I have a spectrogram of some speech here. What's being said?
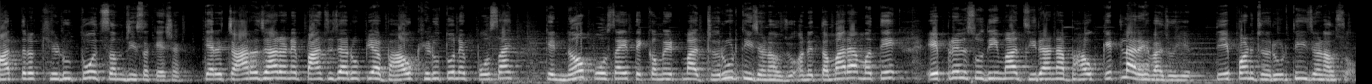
માત્ર ખેડૂતો જ સમજી શકે છે. ત્યારે ચાર હજાર અને પાંચ હજાર રૂપિયા ભાવ ખેડૂતોને પોસાય કે ન પોસાય તે કમેન્ટમાં જરૂરથી જણાવજો. અને તમારા મતે એપ્રિલ સુધીમાં જીરાના ભાવ કેટલા રહેવા જોઈએ તે પણ જરૂરથી જણાવશો.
